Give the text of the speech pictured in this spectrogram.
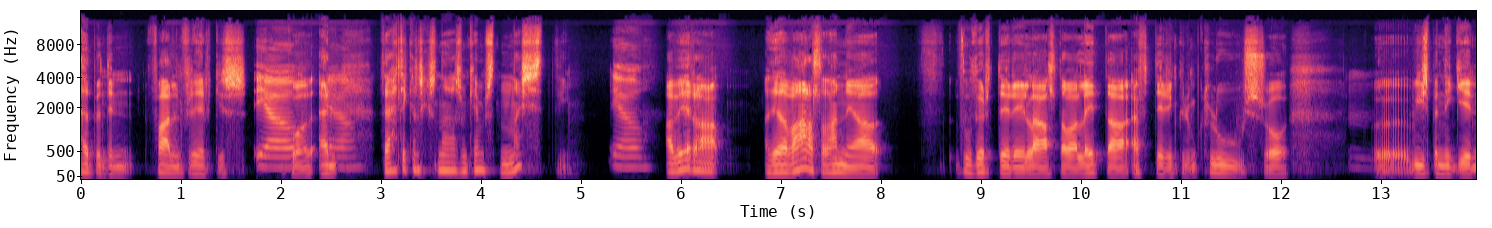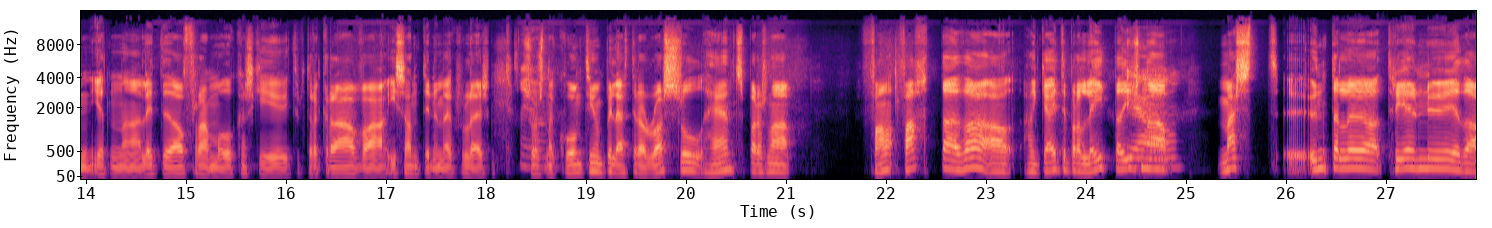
hefbundin falin friðirkis en- já, þetta er kannski svona það sem kemst næst í já, að vera, að því að það var alltaf þannig að þú þurftir eiginlega alltaf að leita eftir einhverjum klús og mm, vísbendingin hérna, leitið áfram og kannski þurftir að grafa í sandinum eða eitthvað svo kom tímabil eftir að Russell Hans bara svona fa fattaði það að hann gæti bara leitað í svona mest eh, undarlega trénu eða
